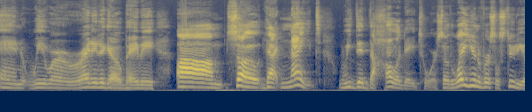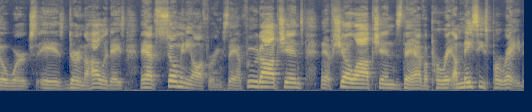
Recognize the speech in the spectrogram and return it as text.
and we were ready to go, baby. Um, so that night we did the holiday tour. So the way Universal Studio works is during the holidays, they have so many offerings. They have food options, they have show options, they have a parade, a Macy's parade.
